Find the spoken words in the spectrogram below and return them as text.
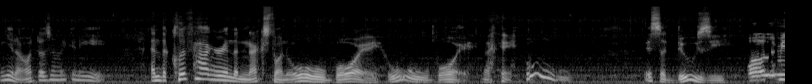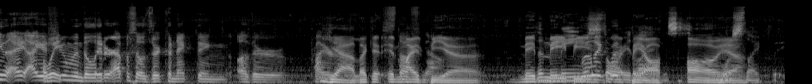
you know, it doesn't make any. And the cliffhanger in the next one, oh boy, oh boy, ooh, it's a doozy. Well, I mean, I, I Oh, wait. assume in the later episodes they're connecting other prior. Yeah, like it, it might now. be a may, the maybe main Well, like with- payoff. storylines, Oh yeah. most likely.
